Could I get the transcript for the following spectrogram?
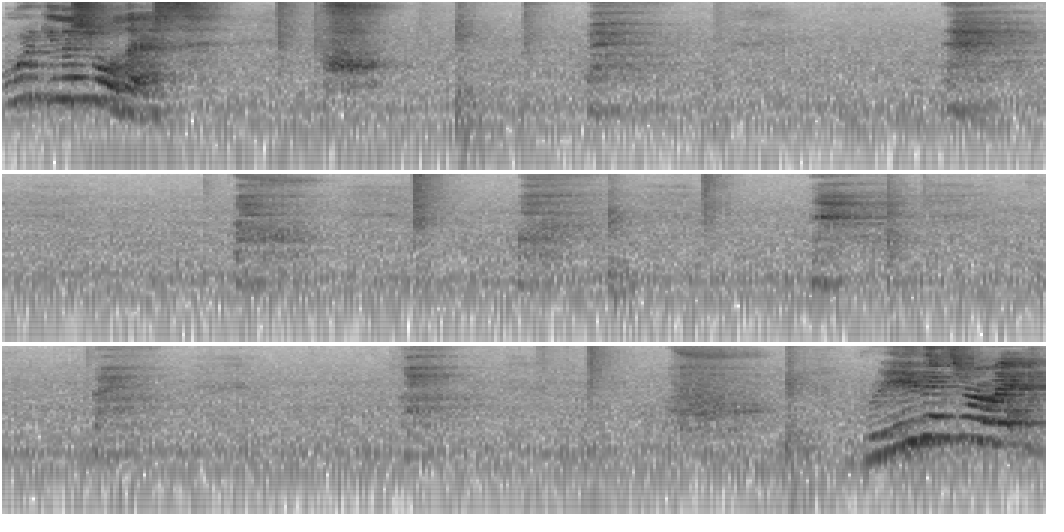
Working the shoulders. Breathing through it.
